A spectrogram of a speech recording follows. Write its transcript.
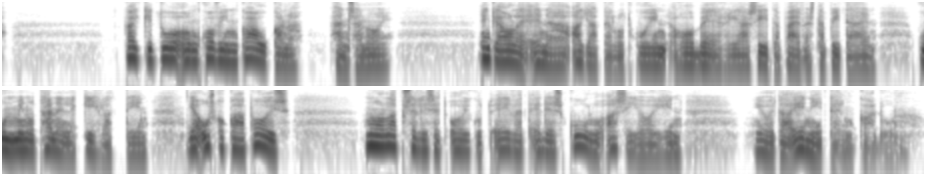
Kaikki tuo on kovin kaukana, hän sanoi. Enkä ole enää ajatellut kuin Robertia siitä päivästä pitäen, kun minut hänelle kihlattiin. Ja uskokaa pois, nuo lapselliset oikut eivät edes kuulu asioihin, joita eniten kadun.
